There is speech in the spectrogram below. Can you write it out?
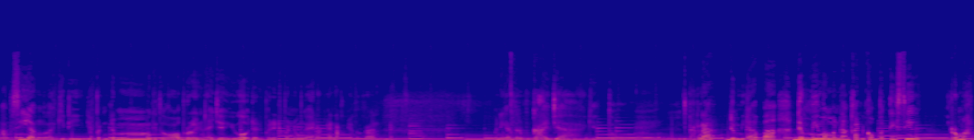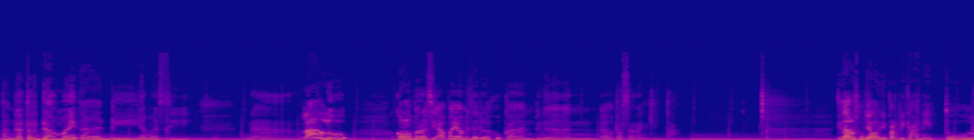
apa sih yang lagi di, dipendem gitu obrolin aja yuk daripada dipendem gak enak-enak gitu kan. Mendingan terbuka aja gitu karena demi apa? Demi memenangkan kompetisi rumah tangga terdamai tadi ya gak sih? Nah lalu kolaborasi apa yang bisa dilakukan dengan uh, pasangan kita? Kita harus menjalani pernikahan itu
